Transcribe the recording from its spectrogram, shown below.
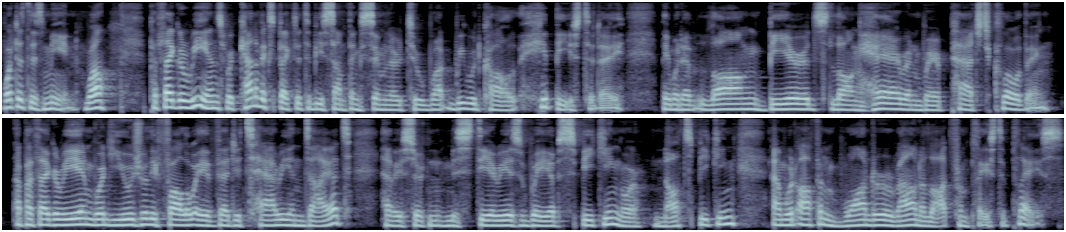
What does this mean? Well, Pythagoreans were kind of expected to be something similar to what we would call hippies today. They would have long beards, long hair, and wear patched clothing. A Pythagorean would usually follow a vegetarian diet, have a certain mysterious way of speaking or not speaking, and would often wander around a lot from place to place.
